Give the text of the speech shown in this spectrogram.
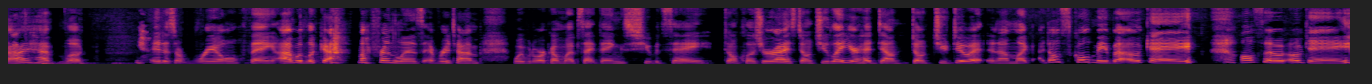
I have look, it is a real thing. I would look at my friend Liz every time we would work on website things, she would say, "Don't close your eyes, don't you lay your head down, don't you do it." And I'm like, "Don't scold me, but okay." Also, okay.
